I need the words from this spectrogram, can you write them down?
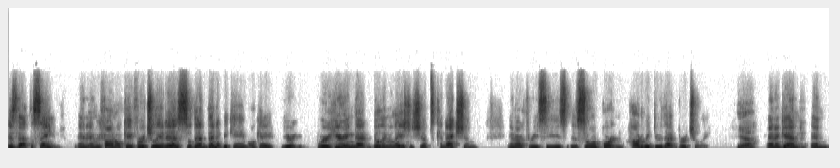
Is that the same? And, and we found okay, virtually it is. So then then it became okay, you're we're hearing that building relationships, connection in our three C's is so important. How do we do that virtually? Yeah. And again, and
